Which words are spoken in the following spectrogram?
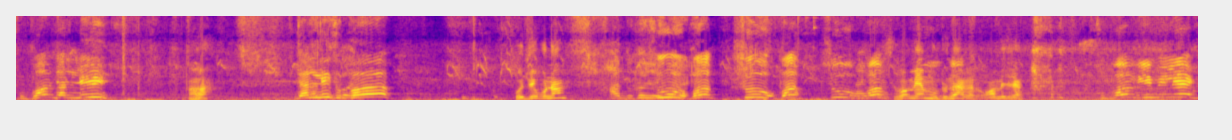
શુભમ જલ્દી. હા? જલ્દી શુભમ હોતી પૂનમ શુભમ શુભમ શુભમ શુભમ એમ મોટું ના કરો આમ જ રાખ. શુભમ 20 મિનિટ.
